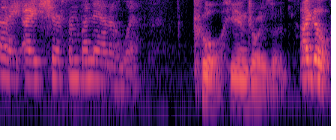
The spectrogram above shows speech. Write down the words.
I I share some banana with. Cool. He enjoys it. I go.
